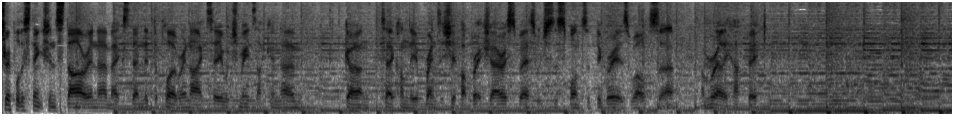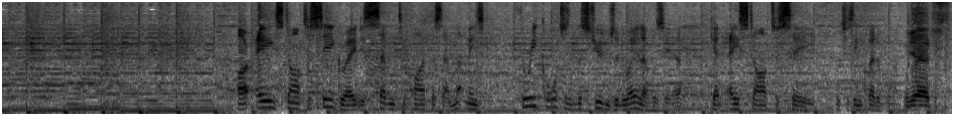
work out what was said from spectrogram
triple distinction star in um, extended diploma in IT, which means I can um, go and take on the apprenticeship at British Aerospace, which is a sponsored degree as well. So I'm really happy. Our A star to C grade is 75%. That means three quarters of the students who do A levels here get A star to C, which is incredible. Yeah, just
